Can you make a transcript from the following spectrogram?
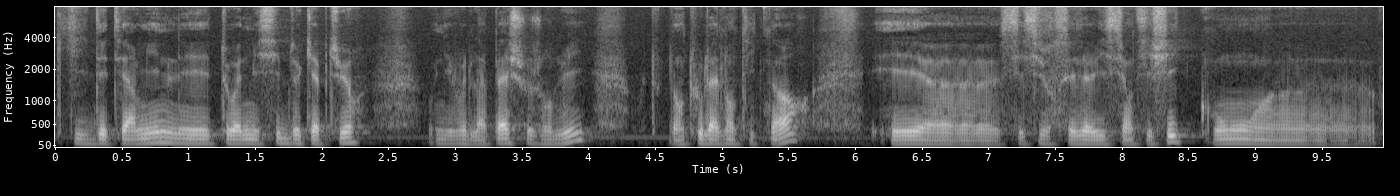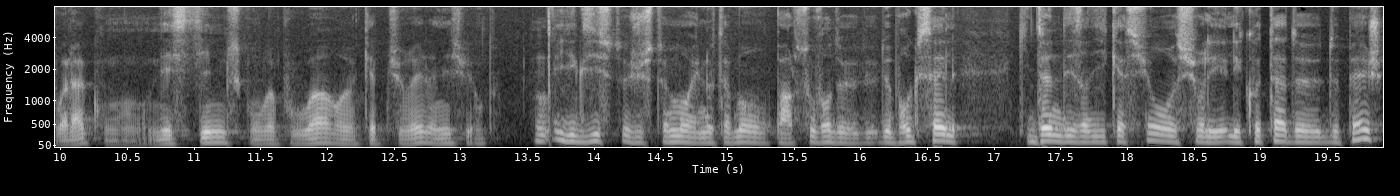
qui déterminent les taux admissibles de capture au niveau de la pêche aujourd'hui, dans tout l'Atlantique Nord. Et c'est sur ces avis scientifiques qu'on voilà, estime ce qu'on va pouvoir capturer l'année suivante. Il existe justement, et notamment on parle souvent de Bruxelles, qui donnent des indications sur les, quotas de, pêche.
